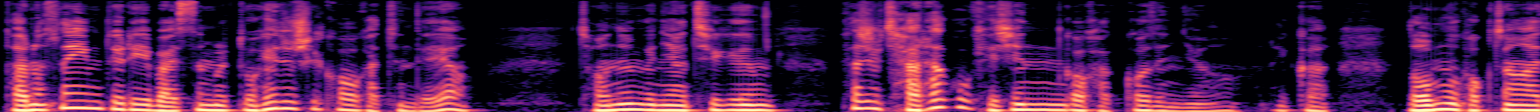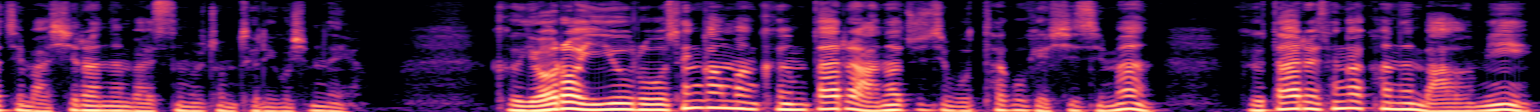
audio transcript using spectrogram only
다른 선생님들이 말씀을 또 해주실 것 같은데요. 저는 그냥 지금 사실 잘하고 계신 것 같거든요. 그러니까 너무 걱정하지 마시라는 말씀을 좀 드리고 싶네요. 그 여러 이유로 생각만큼 딸을 안아주지 못하고 계시지만 그 딸을 생각하는 마음이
